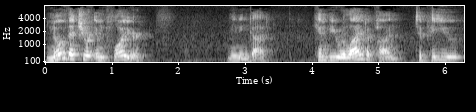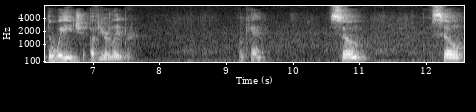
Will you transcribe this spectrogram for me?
know that your employer, meaning God, can be relied upon to pay you the wage of your labor. Okay? So, so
